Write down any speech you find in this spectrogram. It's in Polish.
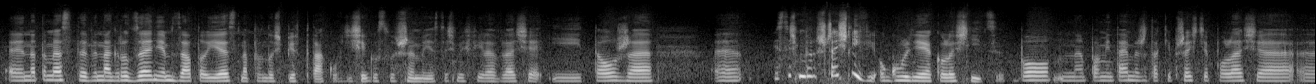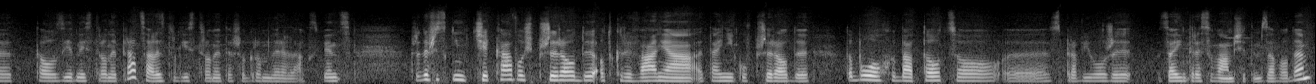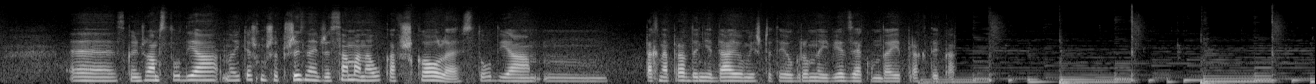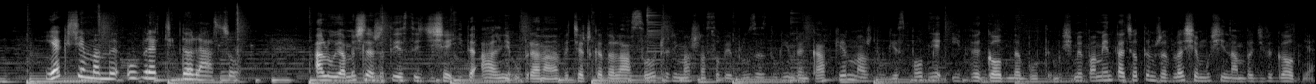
E, Natomiast wynagrodzeniem za to jest na pewno śpiew ptaków. Dzisiaj go słyszymy, jesteśmy chwilę w lesie i to, że e, jesteśmy szczęśliwi ogólnie jako leśnicy, bo mm, pamiętajmy, że takie przejście po lesie e, to z jednej strony praca, ale z drugiej strony też ogromny relaks, więc przede wszystkim ciekawość przyrody, odkrywania tajników przyrody, to było chyba to, co e, sprawiło, że zainteresowałam się tym zawodem. E, Skończyłam studia, no i też muszę przyznać, że sama nauka w szkole, studia mm, tak naprawdę nie dają jeszcze tej ogromnej wiedzy, jaką daje praktyka. Jak się mamy ubrać do lasu? Alu, ja myślę, że Ty jesteś dzisiaj idealnie ubrana na wycieczkę do lasu, czyli masz na sobie bluzę z długim rękawkiem, masz długie spodnie i wygodne buty. Musimy pamiętać o tym, że w lesie musi nam być wygodnie.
